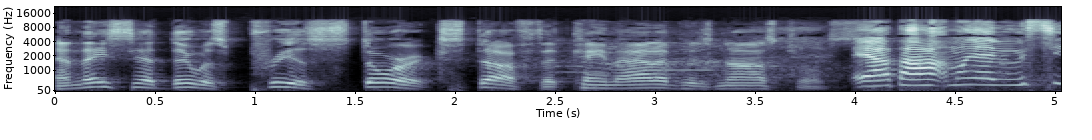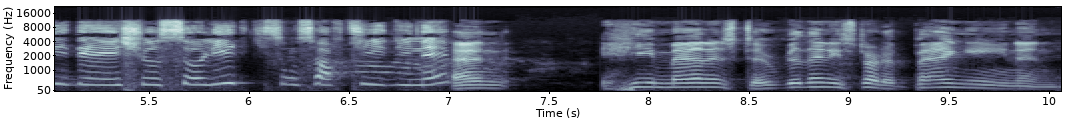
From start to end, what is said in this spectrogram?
And they said there was prehistoric stuff that came out of his nostrils. Et apparemment, il y avait aussi des choses solides qui sont sorties du nez. And he managed to, then he started banging and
